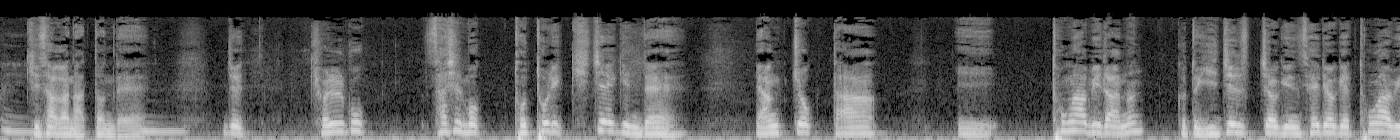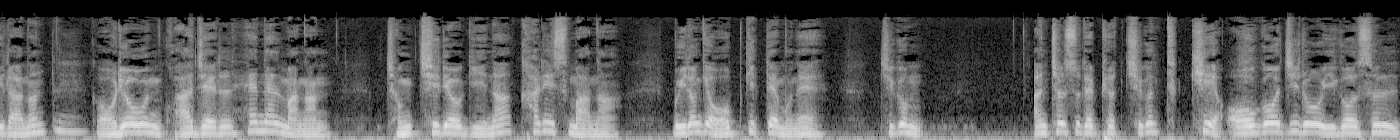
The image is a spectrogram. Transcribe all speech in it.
네. 기사가 났던데 음, 이제 결국 사실 뭐 도토리 키재기인데 양쪽 다 이 통합이라는 그것도 이질적인 세력의 통합이라는 네. 그 어려운 과제를 해낼 만한 정치력이나 카리스마나 뭐 이런 게 없기 때문에 지금 안철수 대표 측은 특히 어거지로 이것을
